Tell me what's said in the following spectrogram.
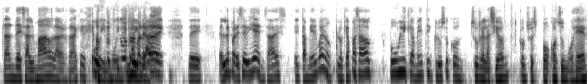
tan desalmado, la verdad, que. Uy, muy, otra manera De, Él le parece bien, ¿sabes? Y también, bueno, lo que ha pasado públicamente, incluso con su relación con su, con su mujer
